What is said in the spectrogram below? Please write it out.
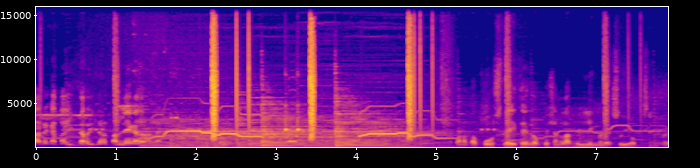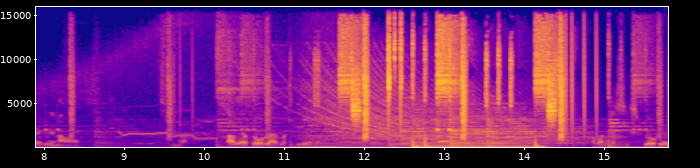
डायरेक्ट आता इतर इतर चालले का झालं? आपण आता पोहोचले इथे लोकेशनला बिल्डिंगमध्ये सुयोग सेंटर काहीतरी नाव आहे. सहाव्या फ्लोअरला आपला स्टुडिओ आपण आता सिक्स फ्लोअरला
